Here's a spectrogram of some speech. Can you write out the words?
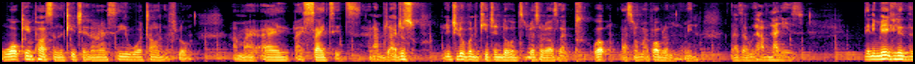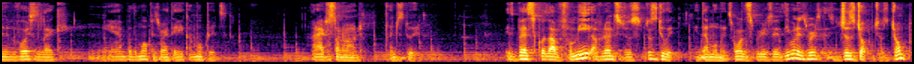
walking past in the kitchen and I see water on the floor. And I I, I sight it and I'm I just literally open the kitchen door to the rest of house like well that's not my problem. I mean that's why we have nannies. Then immediately the voice is like, Yeah, but the mop is right there, you can mop it and I just turn around and just do it. It's best because for me, I've learned to just just do it in that moment. What the spirit says, even the spirit says, just jump, just jump,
